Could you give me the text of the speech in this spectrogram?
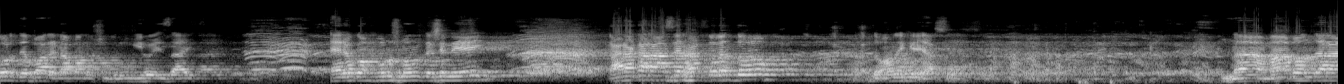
করতে পারে না, মানসিক রুগী হয়ে যায়। এরকম পুরুষ মানুষ দেশে নেই। কারা কারা আছেন হাত তো অনেকেই আছে। না, মা বোন যারা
